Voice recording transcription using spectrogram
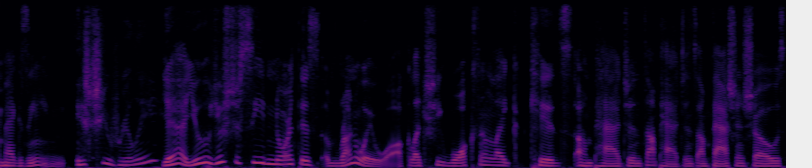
magazine. Is she really? Yeah, you you should see North's runway walk. Like she walks in like kids um pageants, not pageants, on fashion shows,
